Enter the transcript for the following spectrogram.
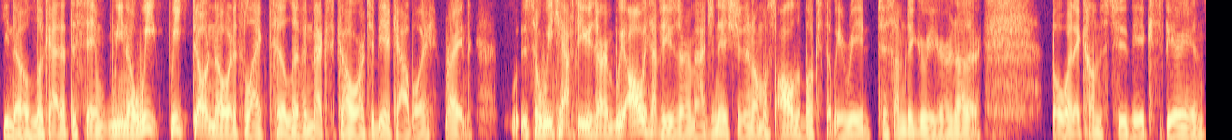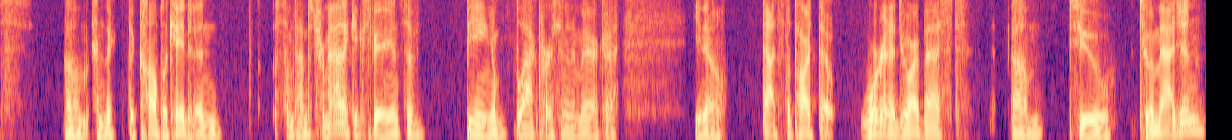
you know look at it the same. We know we we don't know what it's like to live in Mexico or to be a cowboy, right? So we have to use our we always have to use our imagination in almost all the books that we read to some degree or another. But when it comes to the experience um, and the, the complicated and sometimes traumatic experience of being a black person in America, you know, that's the part that we're going to do our best um, to to imagine,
